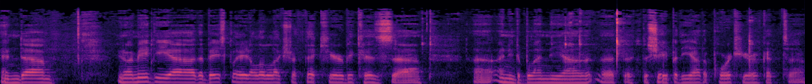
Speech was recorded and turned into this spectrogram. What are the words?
And um, you know, I made the uh, the base plate a little extra thick here because uh, I need to blend the, uh, the, the, shape of the, uh, the port here. I've got, uh,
